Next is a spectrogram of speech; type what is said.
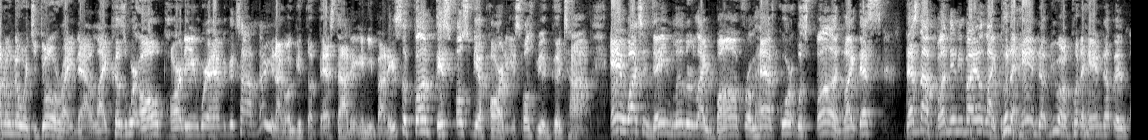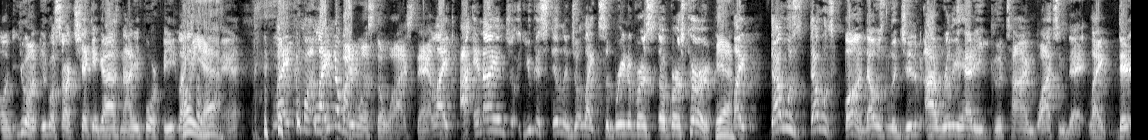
I don't know what you're doing right now. Like, cause we're all partying, we're having a good time. No, you're not gonna get the best out of anybody. It's a fun. It's supposed to be a party. It's supposed to be a good time. And watching Dame Lillard like bomb from half court was fun. Like that's that's not fun to anybody else. Like, put a hand up. You want to put a hand up and on you want you're gonna start checking guys 94 feet. Like, oh, come yeah. on, man. Like, come on. Like, nobody wants to watch that. Like, I, and I enjoy. You can still enjoy like Sabrina versus uh, versus Curry. Yeah. Like that was that was fun. That was legitimate. I really had a good time watching that. Like, there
